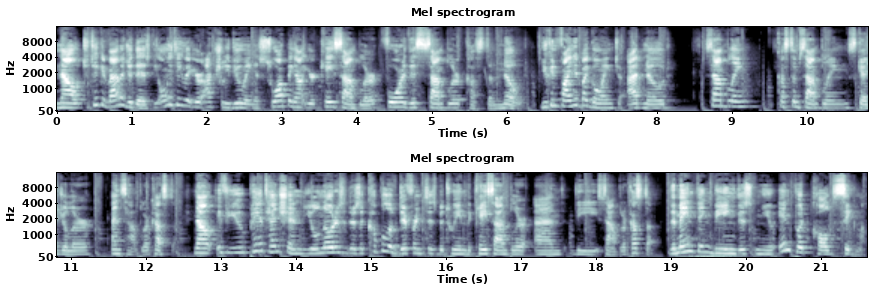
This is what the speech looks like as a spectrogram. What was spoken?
Now, to take advantage of this, the only thing that you're actually doing is swapping out your K-sampler for this sampler custom node. You can find it by going to Add Node, Sampling, Custom Sampling, Scheduler, and Sampler Custom. Now, if you pay attention, you'll notice that there's a couple of differences between the K-sampler and the Sampler Custom. The main thing being this new input called Sigma.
